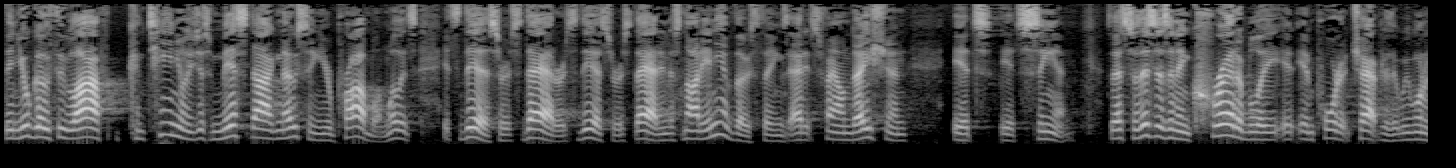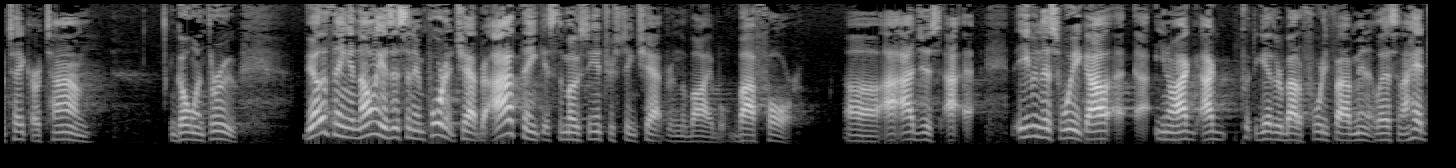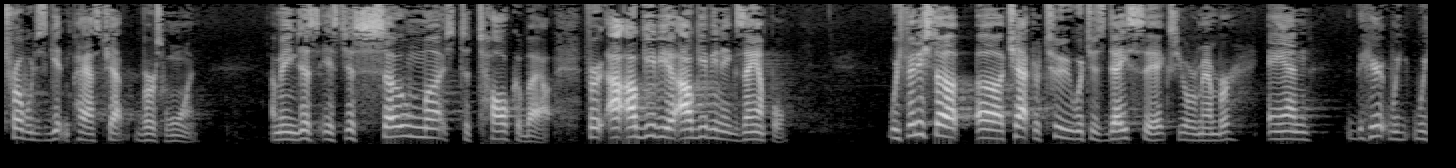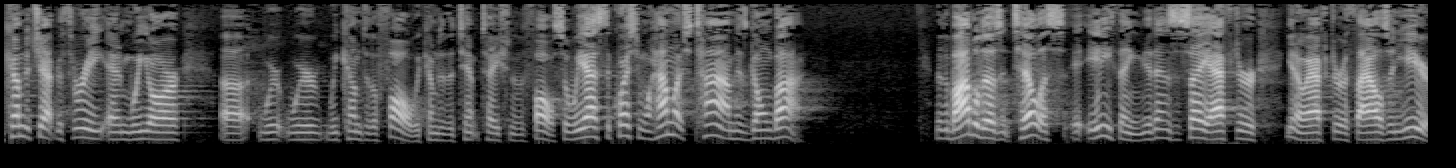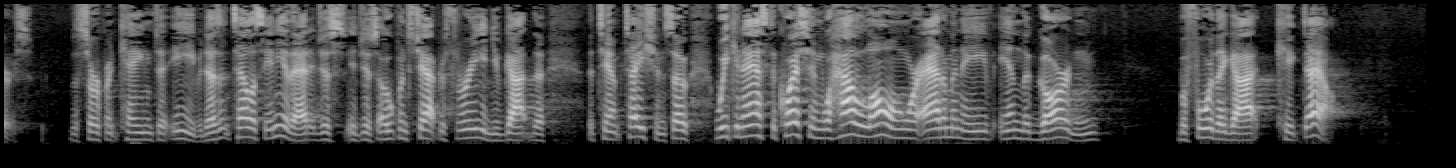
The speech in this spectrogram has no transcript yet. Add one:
then you'll go through life continually just misdiagnosing your problem. Well, it's, it's this, or it's that, or it's this, or it's that. And it's not any of those things. At its foundation, it's, it's sin. So, so this is an incredibly important chapter that we want to take our time going through. The other thing, and not only is this an important chapter, I think it's the most interesting chapter in the Bible by far. Uh, I, I, just, I, even this week, I, you know, I, I, put together about a 45 minute lesson. I had trouble just getting past chapter, verse 1. I mean, just, it's just so much to talk about. For, I'll give you, I'll give you an example. We finished up, uh, chapter 2, which is day 6, you'll remember, and here, we, we come to chapter 3 and we are, uh, we're, we're, we come to the fall. We come to the temptation of the fall. So we ask the question, well, how much time has gone by? The Bible doesn't tell us anything. It doesn't say after, you know, after a thousand years the serpent came to Eve. It doesn't tell us any of that. It just, it just opens chapter 3 and you've got the, the temptation. So we can ask the question, well, how long were Adam and Eve in the garden before they got kicked out?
